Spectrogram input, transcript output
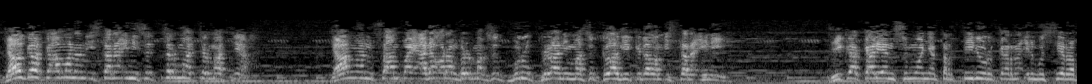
jaga keamanan istana ini secermat-cermatnya. Jangan sampai ada orang bermaksud buruk berani masuk lagi ke dalam istana ini. Jika kalian semuanya tertidur karena ilmu sirap,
